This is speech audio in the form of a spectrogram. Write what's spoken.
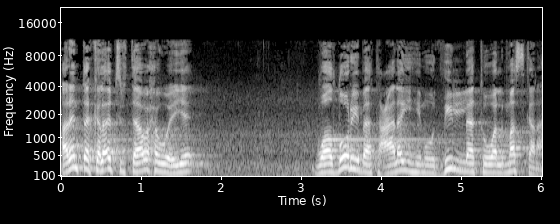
Arrinta kale jirtaa waxa weeye waduribat calayhim اdillatu wاlmaskana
